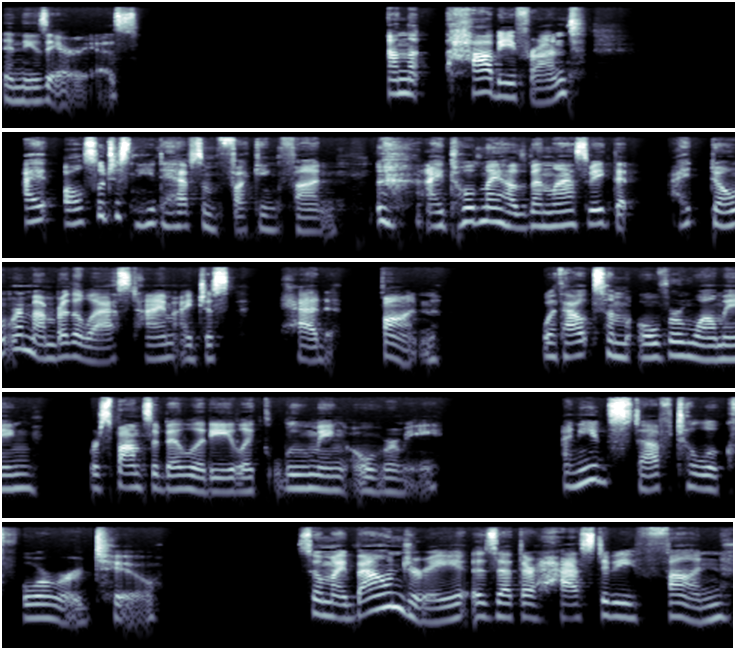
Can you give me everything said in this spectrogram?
in these areas. On the hobby front, I also just need to have some fucking fun. I told my husband last week that I don't remember the last time I just had fun without some overwhelming responsibility like looming over me. I need stuff to look forward to. So, my boundary is that there has to be fun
